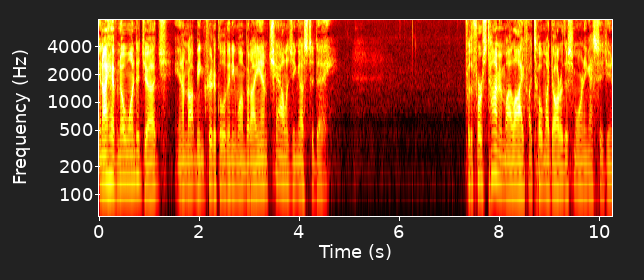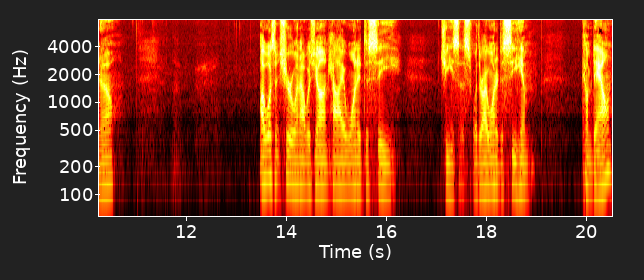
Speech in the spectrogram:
And I have no one to judge, and I'm not being critical of anyone, but I am challenging us today for the first time in my life, I told my daughter this morning, I said, You know, I wasn't sure when I was young how I wanted to see Jesus, whether I wanted to see him come down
